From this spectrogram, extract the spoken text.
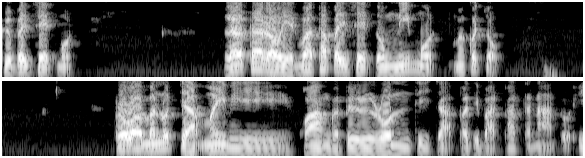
คือไปเสร็จหมด แล้วถ้าเราเห็นว่าถ้าไปเสร็จตรงนี้หมดมันก็จบ เพราะว่ามนุษย์จะไม่มีความกระตือรือร้นที่จะปฏิบัติพัฒนาตัวเอ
